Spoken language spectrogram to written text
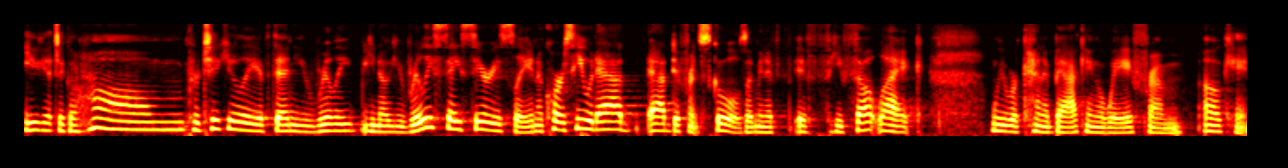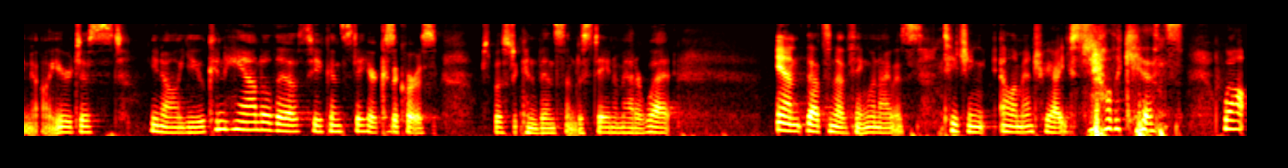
you get to go home, particularly if then you really, you know, you really say seriously. And of course, he would add add different schools. I mean, if if he felt like we were kind of backing away from, okay, no, you're just, you know, you can handle this, you can stay here, because of course we're supposed to convince them to stay no matter what. And that's another thing. When I was teaching elementary, I used to tell the kids, well,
